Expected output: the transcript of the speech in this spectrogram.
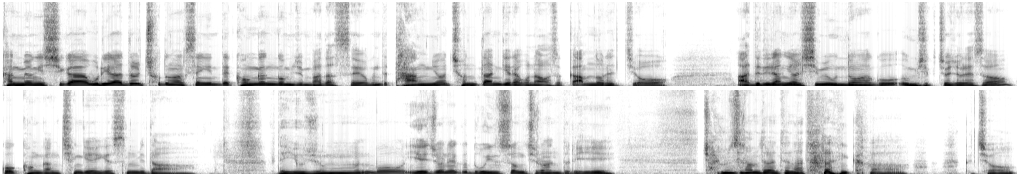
강명희 씨가 우리 아들 초등학생인데 건강검진 받았어요. 근데 당뇨 전 단계라고 나와서 깜놀했죠. 아들이랑 열심히 운동하고 음식 조절해서 꼭 건강 챙겨야겠습니다. 근데 요즘은 뭐 예전에 그 노인성 질환들이 젊은 사람들한테 나타나니까 그렇죠.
